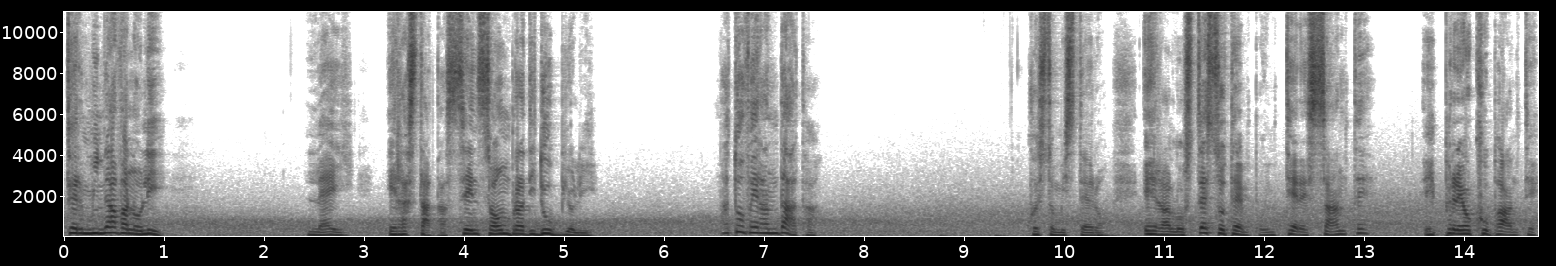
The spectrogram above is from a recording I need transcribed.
terminavano lì. Lei era stata senza ombra di dubbio lì. Ma dove era andata? Questo mistero era allo stesso tempo interessante e preoccupante.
